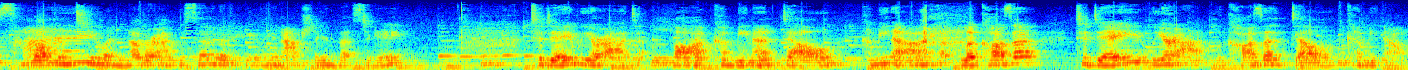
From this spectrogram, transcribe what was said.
guys! Hi. Welcome to another episode of Haley and Ashley Investigate. Today we are at La Camina del Camina. La Casa. Today we are at La Casa del Camino.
